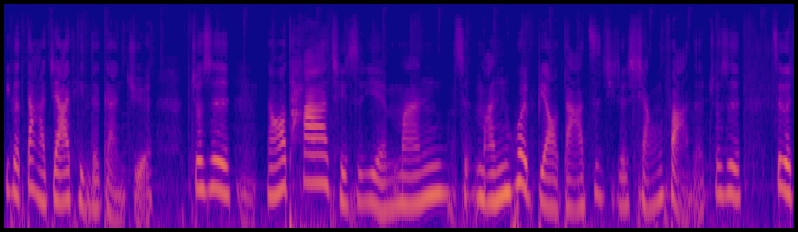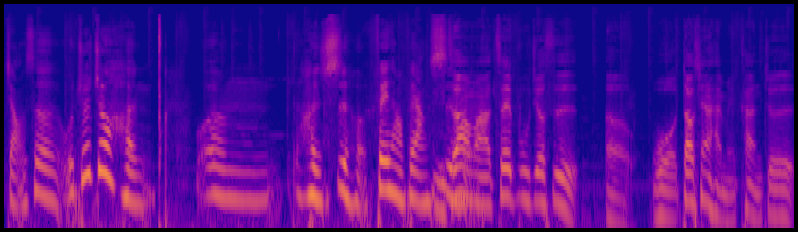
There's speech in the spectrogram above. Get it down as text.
一个大家庭的感觉，就是嗯，然后他其实也蛮蛮会表达自己的想法的，就是这个角色，我觉得就很嗯很适合，非常非常适合，你知道？吗？这部就是呃，我到现在还没看，就是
